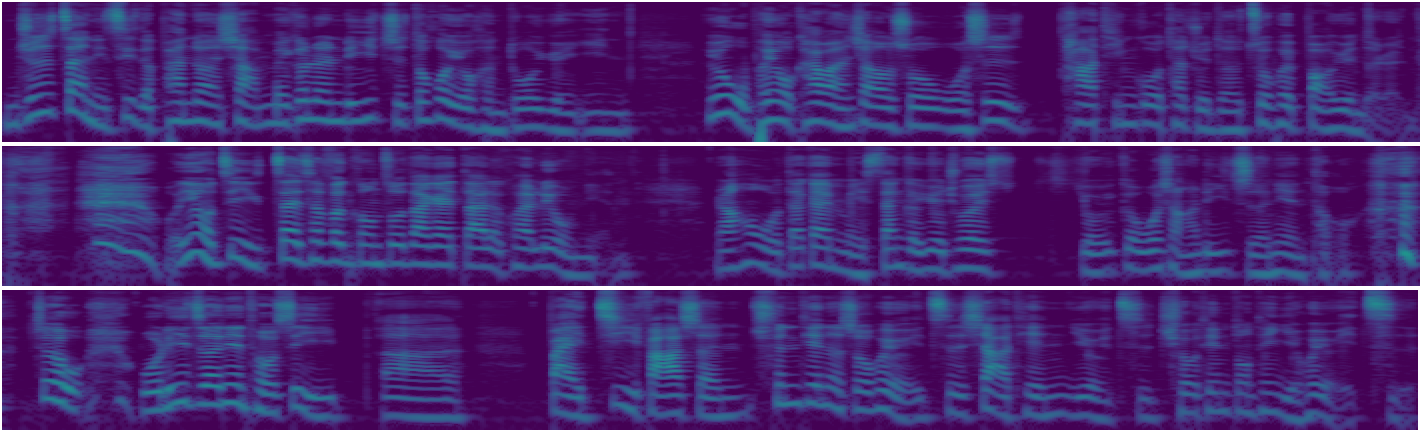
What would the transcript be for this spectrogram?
你就是在你自己的判断下，每个人离职都会有很多原因。因为我朋友开玩笑说，我是他听过他觉得最会抱怨的人。我因为我自己在这份工作大概待了快六年，然后我大概每三个月就会有一个我想要离职的念头。就我离职的念头是以呃百季发生，春天的时候会有一次，夏天有一次，秋天、冬天也会有一次。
